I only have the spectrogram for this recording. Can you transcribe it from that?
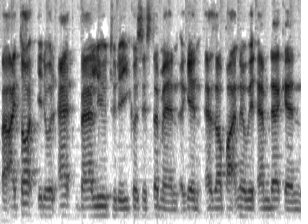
but i thought it would add value to the ecosystem and again as our partner with mdec and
